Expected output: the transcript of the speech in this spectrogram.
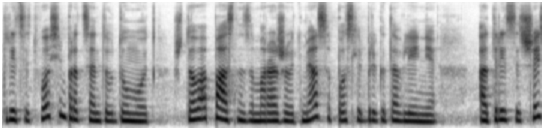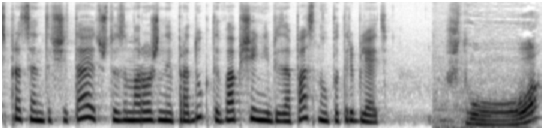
38% думают, что опасно замораживать мясо после приготовления, а 36% считают, что замороженные продукты вообще небезопасно употреблять. Что?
